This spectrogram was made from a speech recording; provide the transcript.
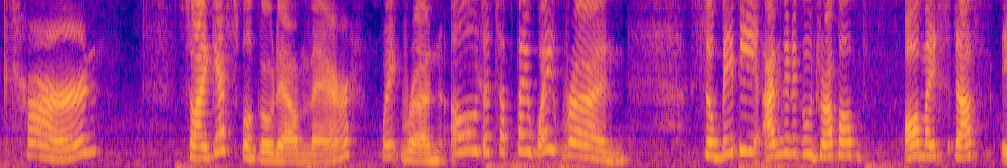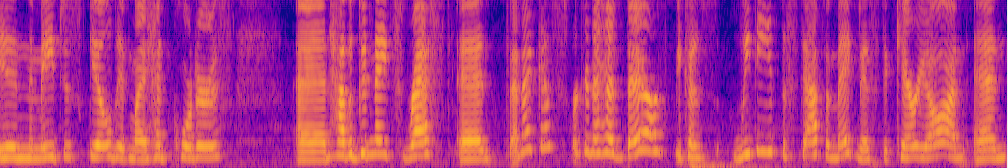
Cairn. So I guess we'll go down there. Whiterun. Oh, that's up by Whiterun. So maybe I'm going to go drop off all my stuff in the Mages Guild in my headquarters and have a good night's rest. And then I guess we're going to head there because we need the Staff of Magnus to carry on and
